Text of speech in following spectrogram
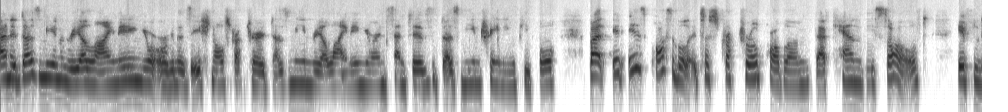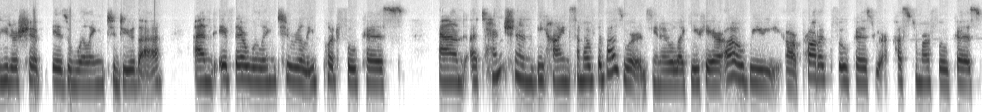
and it does mean realigning your organizational structure. It does mean realigning your incentives. It does mean training people. But it is possible. It's a structural problem that can be solved if leadership is willing to do that. And if they're willing to really put focus and attention behind some of the buzzwords, you know, like you hear, oh, we are product focused, we are customer focused,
